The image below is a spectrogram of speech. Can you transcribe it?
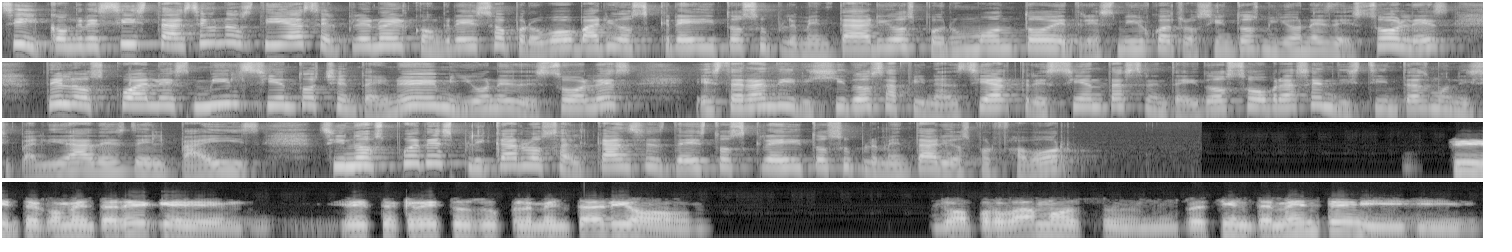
Sí, congresista, hace unos días el Pleno del Congreso aprobó varios créditos suplementarios por un monto de 3.400 millones de soles, de los cuales 1.189 millones de soles estarán dirigidos a financiar 332 obras en distintas municipalidades del país. Si nos puede explicar los alcances de estos créditos suplementarios, por favor. Sí, te comentaré que este crédito suplementario lo aprobamos mm, recientemente y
